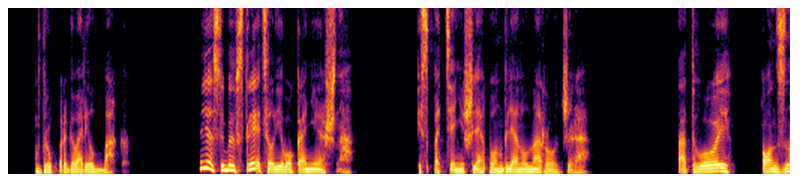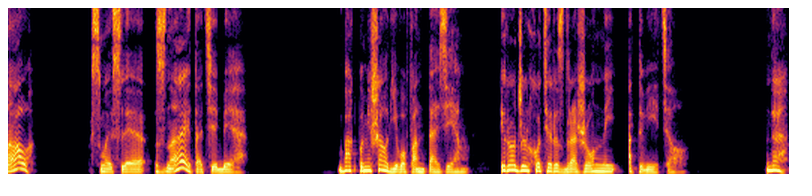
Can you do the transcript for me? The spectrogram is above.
— вдруг проговорил Бак. «Если бы встретил его, конечно». Из-под тени шляпы он глянул на Роджера. «А твой, он знал? В смысле, знает о тебе?» Бак помешал его фантазиям, и Роджер, хоть и раздраженный, ответил. «Да,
